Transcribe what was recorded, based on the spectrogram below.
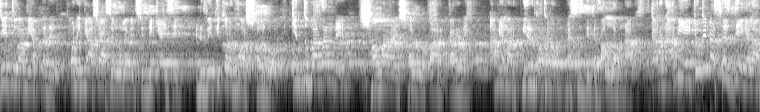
যেহেতু আমি আপনাদের, অনেকে আশা আছে রুলামিন সিদ্দিকে আইছে, একটু ব্যতিক্রম ওয়াজ শুনব। কিন্তু বাজান রে, সময় স্বল্পতার কারণে আমি আমার পীরের কথাটা মেসেজ দিতে পারলাম না। কারণ আমি এইটুকুই মেসেজ দিয়ে গেলাম,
